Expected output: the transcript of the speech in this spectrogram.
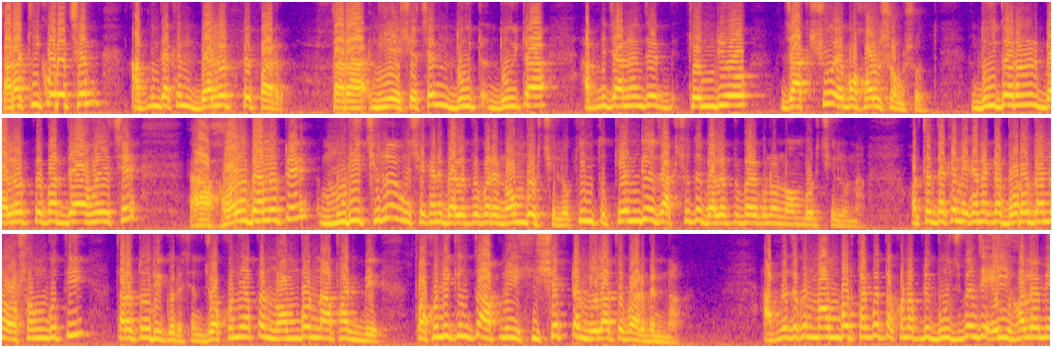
তারা কি করেছেন? আপনি দেখেন ব্যালট পেপার তারা নিয়ে এসেছেন। দুইটা আপনি জানেন যে কেন্দ্রীয় জাকসু এবং হল সংসদ, দুই ধরনের ব্যালট পেপার দেওয়া হয়েছে। হল ব্যালটে মুড়ি ছিল এবং সেখানে ব্যালট পেপারে নম্বর ছিল। কিন্তু কেন্দ্রীয় জাকসুতে ব্যালট পেপারে কোনো নম্বর ছিল না। অর্থাৎ দেখেন এখানে একটা বড় ধরনের অসঙ্গতি তারা তৈরি করেছেন। যখনই আপনার নম্বর না থাকবে, তখনই কিন্তু আপনি হিসেবটা মেলাতে পারবেন না। আপনার যখন নম্বর থাকবে, তখন আপনি বুঝবেন যে এই হলে আমি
